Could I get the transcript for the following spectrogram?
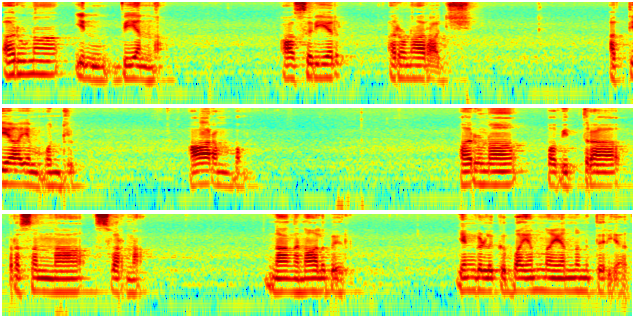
அருணா இன் வியன்னா. ஆசிரியர் அருணா ராஜ் அத்தியாயம் ஒன்று. ஆரம்பம். அருணா பவித்ரா பிரசன்னா ஸ்வர்ணா. நாங்கள் நாலு பேர். எங்களுக்கு பயம்னா என்னன்னு தெரியாது.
